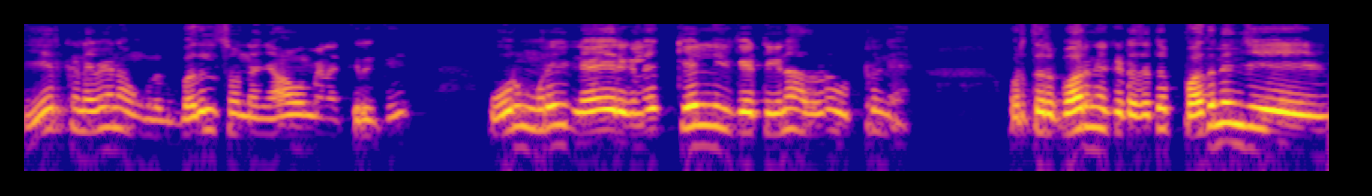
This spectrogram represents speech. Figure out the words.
ஏற்கனவே நான் உங்களுக்கு பதில் சொன்ன ஞாபகம் எனக்கு இருக்கு. ஒரு முறை நேயர்களே கேள்வி கேட்டீங்கன்னா அதோட விட்டுருங்க. ஒருத்தர் பாருங்க கிட்டத்தட்ட பதினஞ்சு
